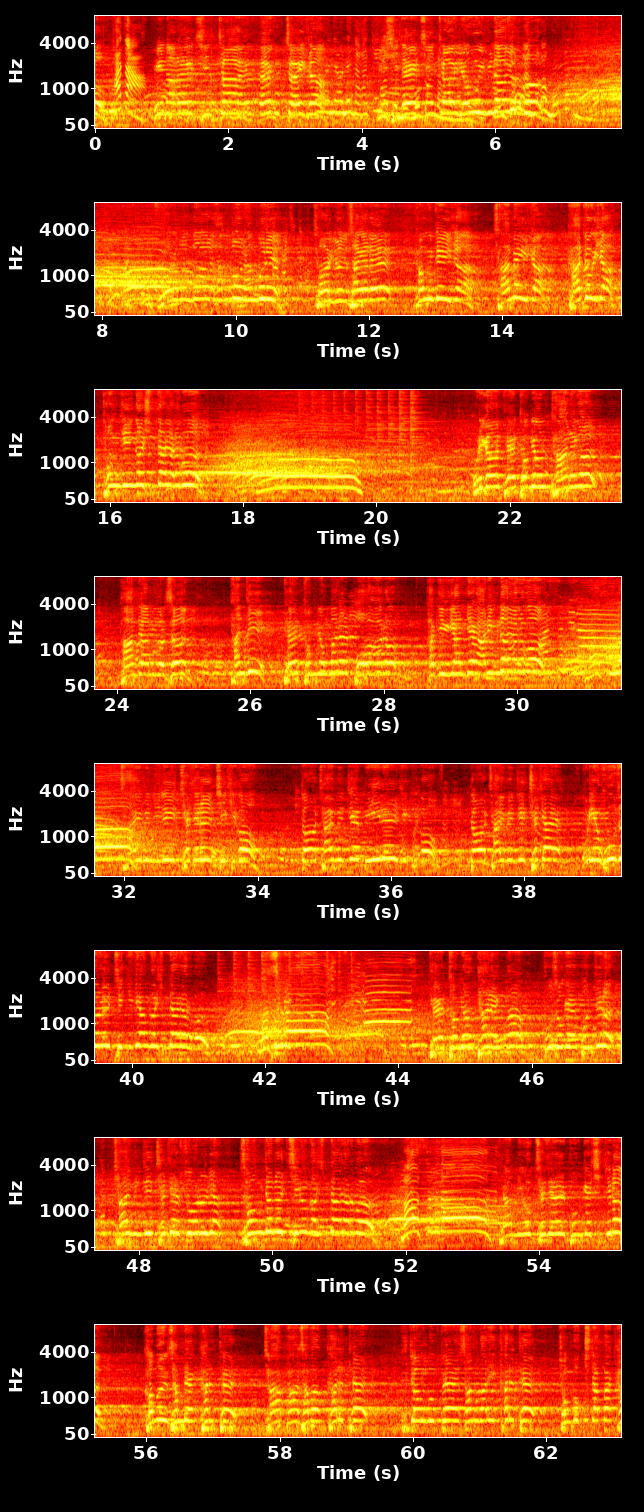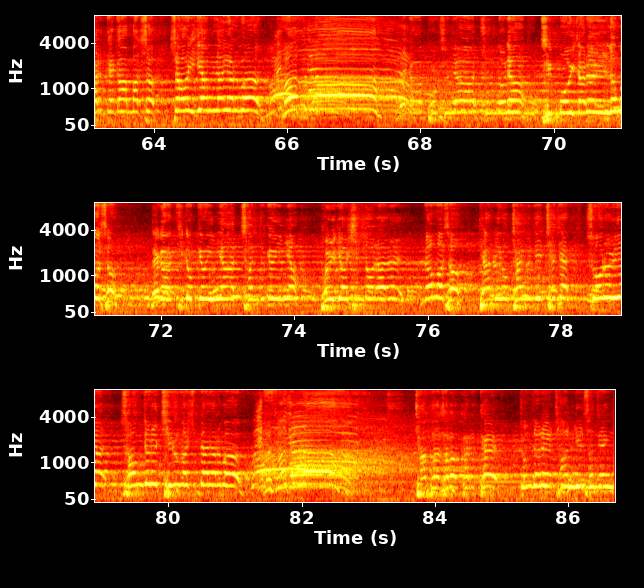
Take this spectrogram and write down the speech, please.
가자. 이 나라의 진짜 애국자이자. 이 시대의 진짜 영웅입니다 여러분. 여러분들 한 분 한 분이 저 윤상현의 형제이자 자매이자 가족이자 동지인 것입니다 여러분 우리가 대통령 단행을 반대하는 것은 단지 대통령만을 보호하러 하기 위한 게 아닙니다 여러분. 맞습니다. 자유민주주의 체제를 지키고 또 자유민주주의 미래를 지키고 또 자유민주주의 체제의 우리의 후손을 지키게 한 것입니다 여러분. 맞습니다. 대통령 탄핵과 구속의 본질은 자유민주주의 체제 수호를 위한 성전을 치는 것입니다 여러분. 맞습니다. 대한민국 체제를 붕괴시키는 검은 삼대 카르텔, 좌파 사법 카르텔, 부정부패 선관위 카르텔, 종북 추잡파 카르텔과 맞서 싸우게 합니다, 여러분. 맞습니다. 내가 보수냐 중도냐 진보이자를 넘어서 내가 기독교이냐 천주교이냐 불교 신도자를 넘어서 대한민국 자유민주주의 체제 수호를 위한 성전을 치는 것입니다, 여러분. 맞습니다. 좌파 사법 카르텔 좀 전에 전길 선생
